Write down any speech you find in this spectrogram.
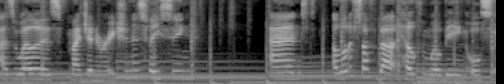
as well as my generation is facing, and a lot of stuff about health and well-being also.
